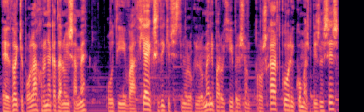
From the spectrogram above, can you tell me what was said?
Εδώ και πολλά χρόνια κατανοήσαμε ότι η βαθιά εξειδίκευση στην ολοκληρωμένη παροχή υπηρεσιών προς hardcore e-commerce businesses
